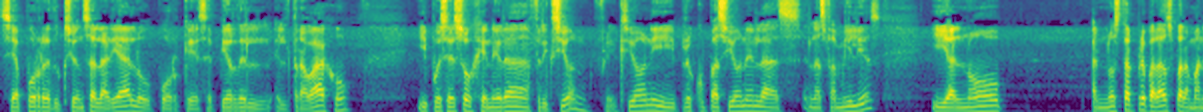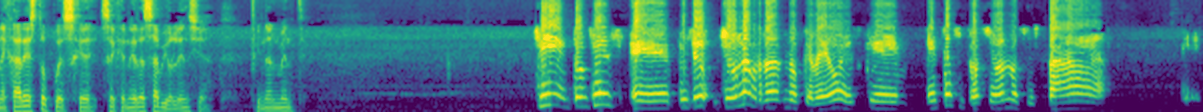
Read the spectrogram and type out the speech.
sea por reducción salarial o porque se pierde el, trabajo. Y pues eso genera fricción, fricción y preocupación en las, en las familias. Y al no, al no estar preparados para manejar esto, pues se genera esa violencia, finalmente. Sí, entonces, eh, pues yo, yo la verdad lo que veo es que esta situación nos está eh,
